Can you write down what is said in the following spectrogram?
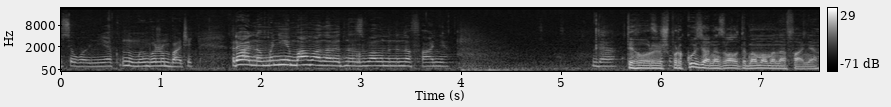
сьогодні. Як, ну, ми можемо бачити. Реально, мені мама навіть називала мене Нафаня. Да. Ти говориш про Кузю, а назвала тебе мама Нафаня.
